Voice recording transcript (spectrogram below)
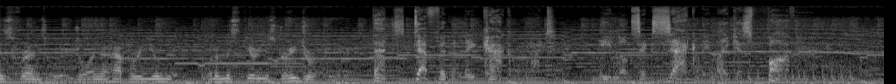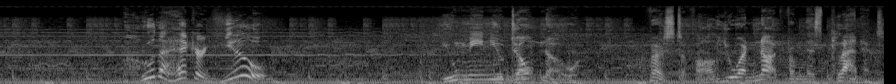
his friends were enjoying a happy reunion when a mysterious stranger appeared. That's definitely Kakarot. He looks exactly like his father. Who the heck are you? You mean you don't know? First of all, you are not from this planet.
